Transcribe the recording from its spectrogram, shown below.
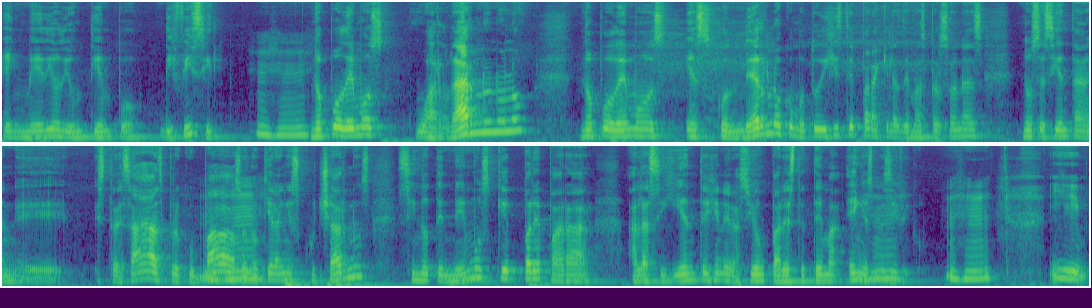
en medio de un tiempo difícil. No podemos guardárnoslo, no podemos esconderlo, como tú dijiste, para que las demás personas no se sientan eh, estresadas, preocupadas o no quieran escucharnos, sino tenemos que preparar a la siguiente generación para este tema en específico. Y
